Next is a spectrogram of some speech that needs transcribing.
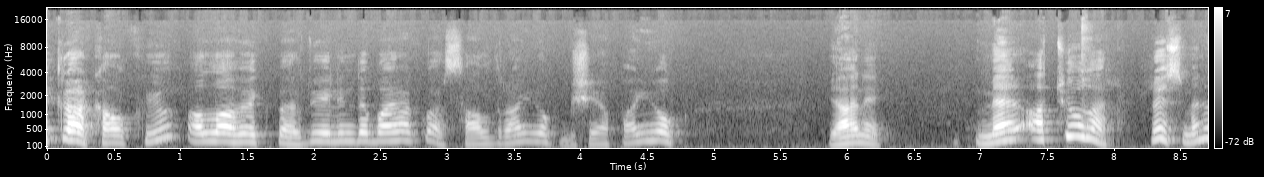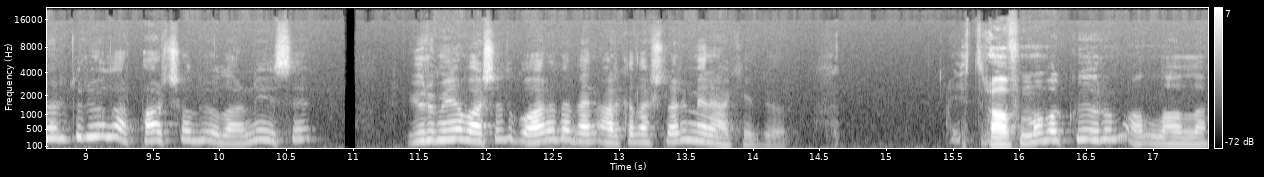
tekrar kalkıyor. Allahu Ekber diyor. Elinde bayrak var. Saldıran yok, bir şey yapan yok. Yani mer atıyorlar. Resmen öldürüyorlar, parçalıyorlar neyse. Yürümeye başladık. O arada ben arkadaşları merak ediyorum. Etrafıma bakıyorum. Allah Allah.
